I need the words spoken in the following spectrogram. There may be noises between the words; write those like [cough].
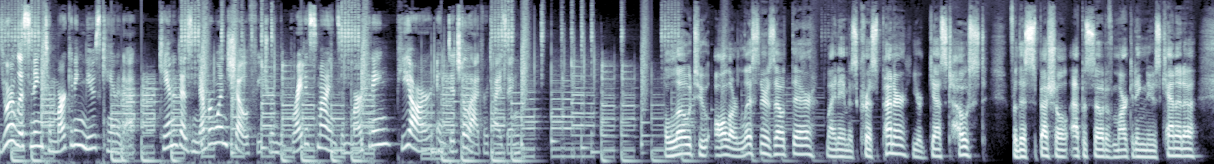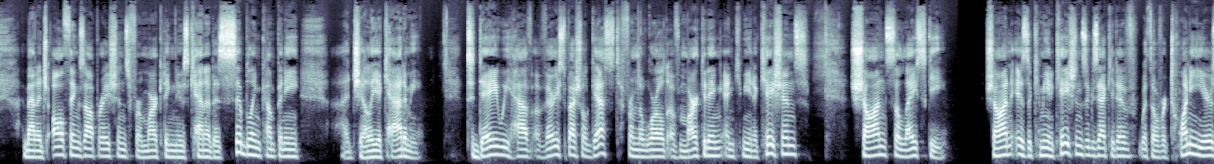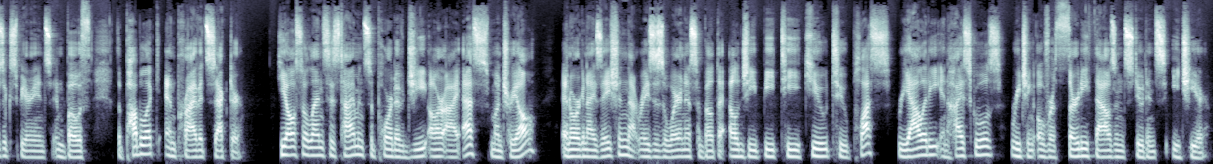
You're listening to Marketing News Canada, Canada's number one show featuring the brightest minds in marketing, PR, and digital advertising. Hello to all our listeners out there. My name is Chris Penner, your guest host for this special episode of Marketing News Canada. I manage all things operations for Marketing News Canada's sibling company, uh, Jelly Academy. Today, we have a very special guest from the world of marketing and communications, Shawn Salewski. Shawn is a communications executive with over 20 years' experience in both the public and private sector. He also lends his time in support of GRIS Montreal, an organization that raises awareness about the LGBTQ2 plus reality in high schools, reaching over 30,000 students each year.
